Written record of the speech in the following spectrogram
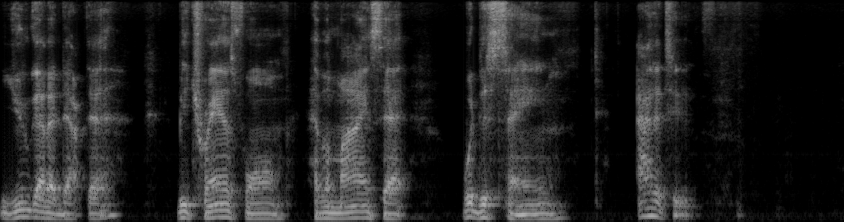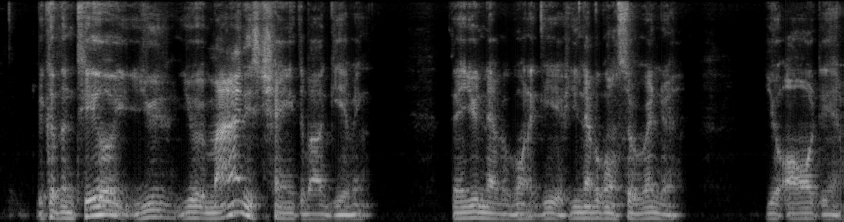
you got to adapt that, be transformed, have a mindset with the same attitude. Because until you your mind is changed about giving, then you're never going to give. You're never going to surrender your all to him.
